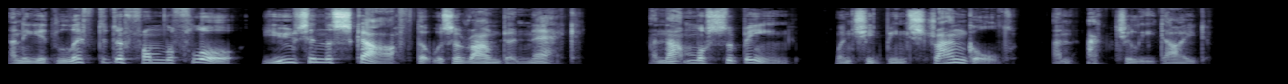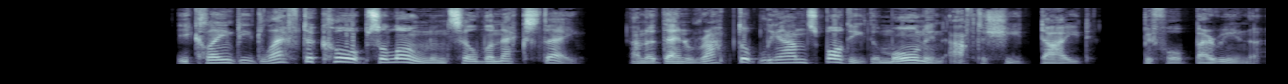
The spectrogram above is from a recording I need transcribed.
and he had lifted her from the floor using the scarf that was around her neck, and that must have been when she'd been strangled and actually died. He claimed he'd left her corpse alone until the next day and had then wrapped up Leanne's body the morning after she'd died before burying her.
